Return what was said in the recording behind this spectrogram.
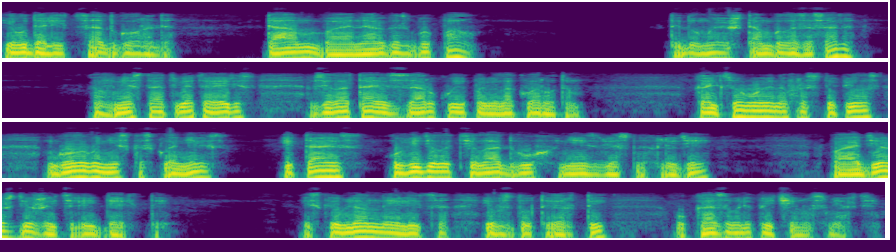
и удалиться от города. Там Баэнергос бы пал. Ты думаешь, там была засада? Вместо ответа Эрис взяла Таис за руку и повела к воротам. Кольцо воинов расступилось, головы низко склонились, и Таис увидела тела двух неизвестных людей по одежде жителей Дельты. Искривленные лица и вздутые рты указывали причину смерти.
